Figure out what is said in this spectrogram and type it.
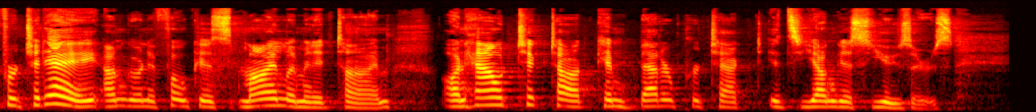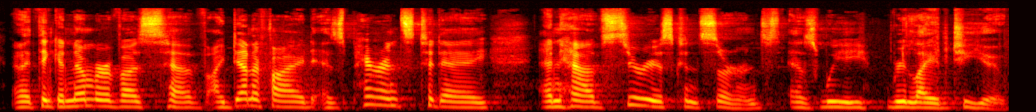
For today, I'm going to focus my limited time on how TikTok can better protect its youngest users. And I think a number of us have identified as parents today and have serious concerns as we relayed to you.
